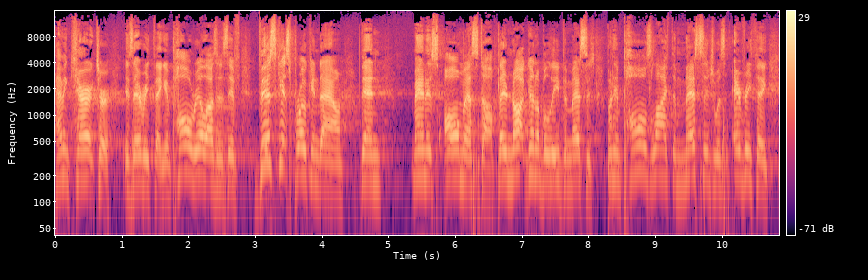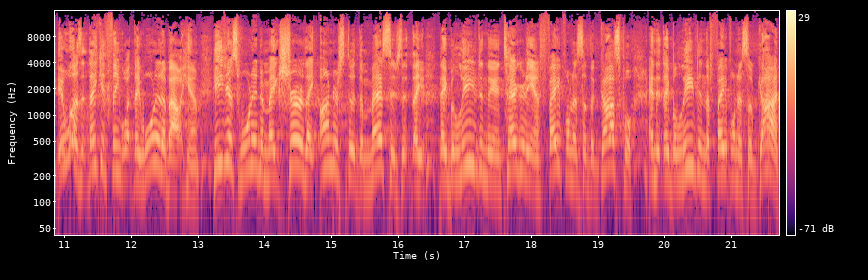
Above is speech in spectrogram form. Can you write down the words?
Having character is everything. And Paul realizes if this gets broken down, then man, it's all messed up. They're not going to believe the message. But in Paul's life, the message was everything. It wasn't, they could think what they wanted about him. He just wanted to make sure they understood the message, that they, they believed in the integrity and faithfulness of the gospel, and that they believed in the faithfulness of God.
